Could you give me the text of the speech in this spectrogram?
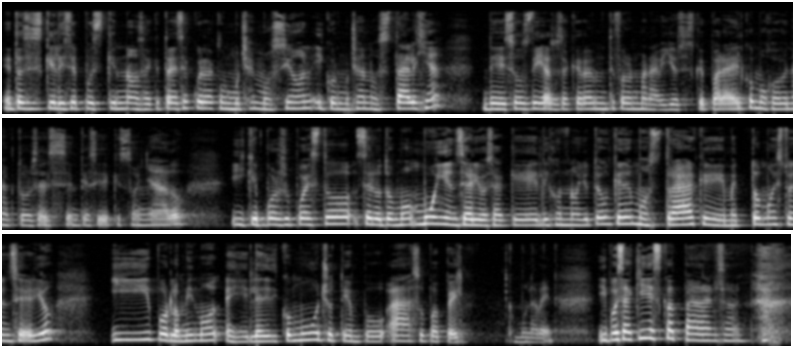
Entonces que él dice pues que no, o sea que todavía se acuerda con mucha emoción y con mucha nostalgia de esos días, o sea que realmente fueron maravillosos, que para él como joven actor o sea, él se sentía así de que soñado y que por supuesto se lo tomó muy en serio, o sea que él dijo, no, yo tengo que demostrar que me tomo esto en serio y por lo mismo eh, le dedicó mucho tiempo a su papel, como la ven. Y pues aquí Scott Patterson.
